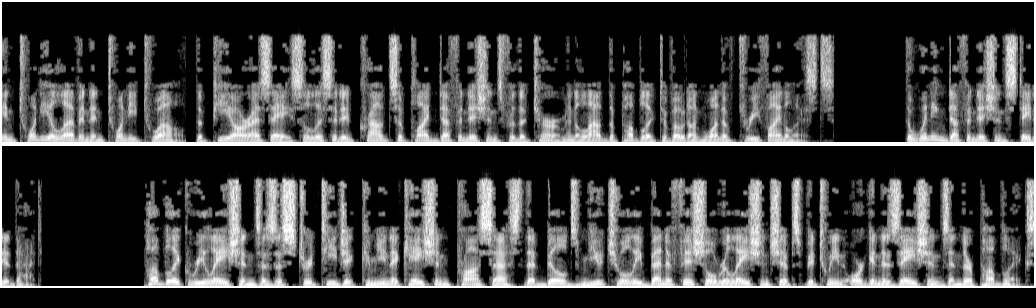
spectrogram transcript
In 2011 and 2012, the PRSA solicited crowd-supplied definitions for the term and allowed the public to vote on one of three finalists. The winning definition stated that, "...public relations is a strategic communication process that builds mutually beneficial relationships between organizations and their publics."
